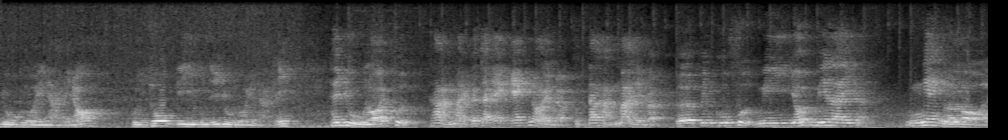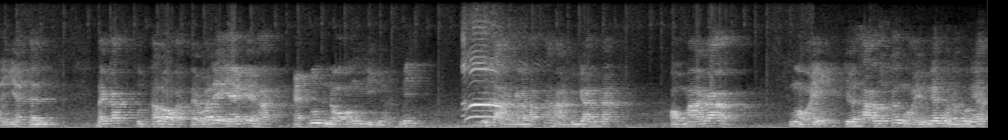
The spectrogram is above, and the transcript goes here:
อยู่หน่วยไหนเนาะคุณโชคดีคุณจะอยู่หน่วยไหน ถ้าอยู่ร้อยฝึกทหารใหม่ก็จะแอ๊กแอ๊กหน่อยแบบฝึกทหารใหม่แบบเออเป็นครูฝึกมียศมีอะไรแง่งหล่อๆอะไรเงี้ยแต่นั่นก็ฝึกตลอดแต่ว่าได้แอ๊กเลยครับแอ๊กรุ่นน้องจริงอะไม่ไม่ต่างกันครับทหารเหมือนกันฮะออกมาก็หงอยเจอท่ารถก็หงอยได้หมดนะพวกเนี้ย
